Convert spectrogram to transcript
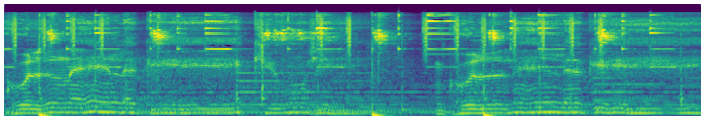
घुलने लगी। क्यों ये घुलने लगी?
